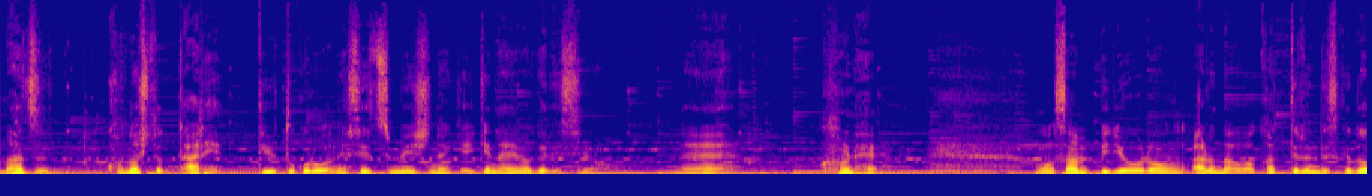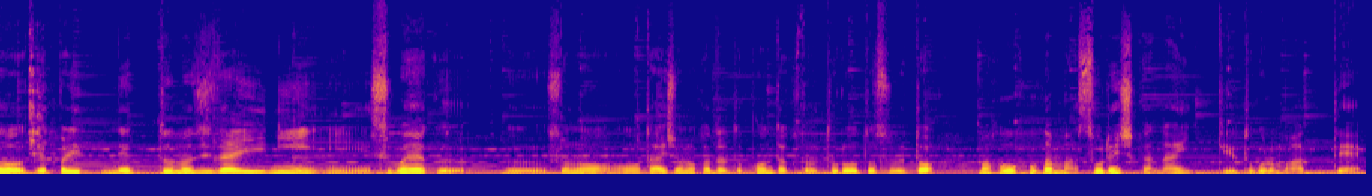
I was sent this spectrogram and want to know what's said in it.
まずこの人誰っていうところをね説明しなきゃいけないわけですよ。ねこれもう賛否両論あるのは分かってるんですけどやっぱりネットの時代に素早くその対象の方とコンタクトを取ろうとすると、まあ、方法がまあそれしかないっていうところもあって、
